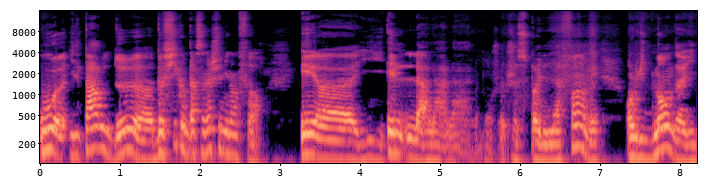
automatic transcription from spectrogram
où il parle de Buffy comme personnage féminin fort. Et, euh, il, et la, la, la, bon, je, je spoil la fin, mais on lui demande, il,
